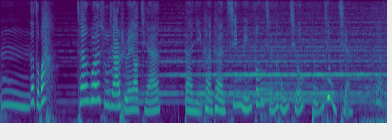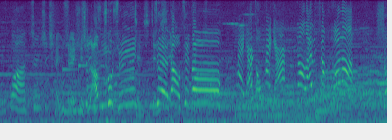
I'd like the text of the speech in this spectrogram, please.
嗯，那走吧。参观苏家石园要钱，带你看看清明风前的红球不用钱。幅画真是陈玄玄是狼出巡，借借道借道。快点走，快点，要来不及上河了。兄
